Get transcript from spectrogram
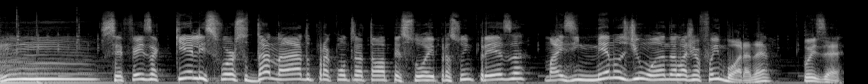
Hum, você fez aquele esforço danado para contratar uma pessoa aí para sua empresa, mas em menos de um ano ela já foi embora, né? Pois é.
